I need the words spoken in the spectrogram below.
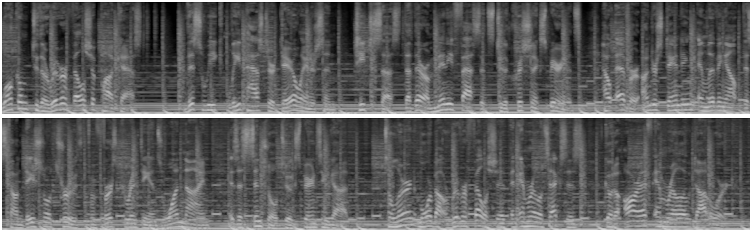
Welcome to the River Fellowship Podcast. This week, lead pastor Daryl Anderson teaches us that there are many facets to the Christian experience. However, understanding and living out this foundational truth from 1 Corinthians 1 9 is essential to experiencing God. To learn more about River Fellowship in Amarillo, Texas, go to rfamarillo.org.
